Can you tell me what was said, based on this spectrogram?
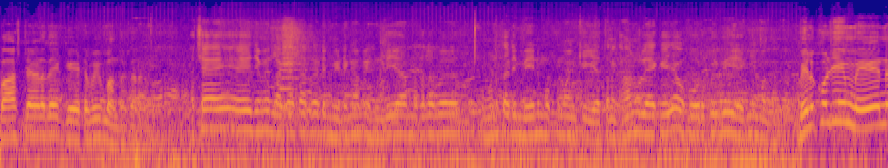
ਬੱਸ ਸਟੈਂਡ ਦੇ ਗੇਟ ਵੀ ਬੰਦ ਕਰਾਂਗੇ। ਅੱਛਾ ਇਹ ਇਹ ਜਿਵੇਂ ਲਗਾਤਾਰ ਤੁਹਾਡੀ ਮੀਟਿੰਗਾਂ ਵੀ ਹੁੰਦੀ ਆ ਮਤਲਬ ਹੁਣ ਤੁਹਾਡੀ ਮੇਨ ਮੁੱਖ ਮੰਗ ਕੀ ਹੈ ਤਨਖਾਹ ਨੂੰ ਲੈ ਕੇ ਜਾਂ ਹੋਰ ਕੋਈ ਵੀ ਹੈਗੀ ਮੰਗਾਂ? ਬਿਲਕੁਲ ਜੀ ਮੇਨ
